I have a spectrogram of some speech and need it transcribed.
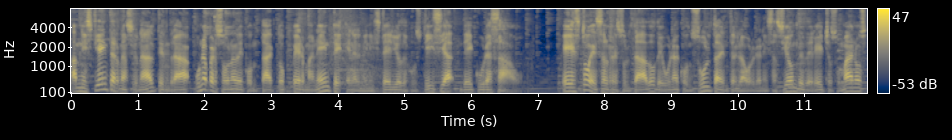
Amnistía Internacional tendrá una persona de contacto permanente en el Ministerio de Justicia de Curazao. Esto es el resultado de una consulta entre la Organización de Derechos Humanos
